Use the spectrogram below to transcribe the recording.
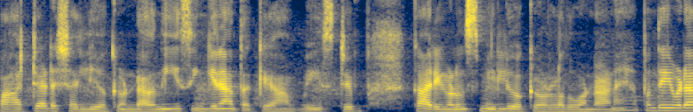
പാറ്റയുടെ ശല്യമൊക്കെ ഉണ്ടാകുന്ന ഈ സിങ്കിനകത്തൊക്കെ ആ വേസ്റ്റും കാര്യങ്ങളും സ്മെല്ലും ഒക്കെ ഉള്ളത് കൊണ്ടാണ്. അപ്പം ദേ ഇവിടെ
